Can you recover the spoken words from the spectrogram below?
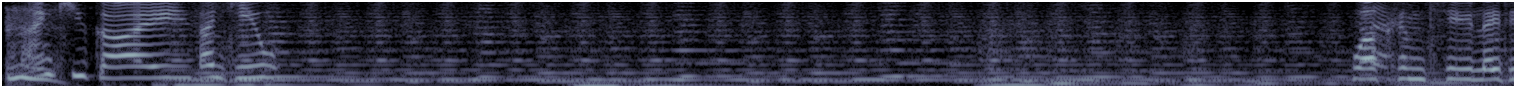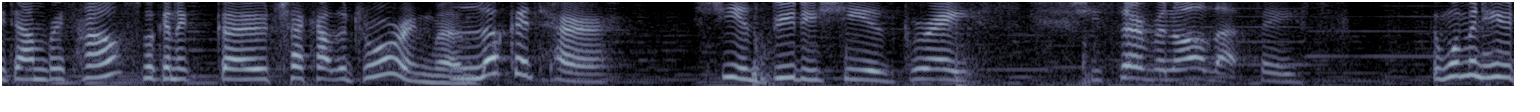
thank you guys. Thank you. Welcome to Lady Danbury's house. We're going to go check out the drawing room. Look at her. She is beauty, she is grace. She's serving all that face. The woman who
